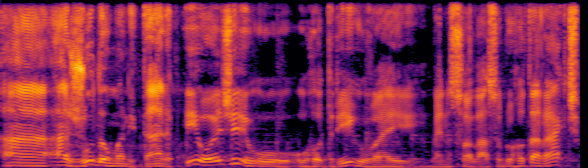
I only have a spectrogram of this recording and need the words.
a ajuda humanitária. E hoje o, o, Rodrigo vai, vai nos falar sobre o Rotaract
